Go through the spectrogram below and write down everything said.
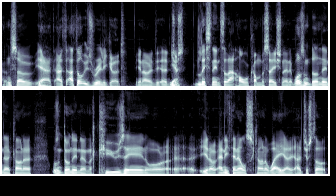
And so, yeah, I, th- I thought it was really good you know, uh, just yeah. listening to that whole conversation, and it wasn't done in a kind of wasn't done in an accusing or uh, you know anything else kind of way. I, I just thought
